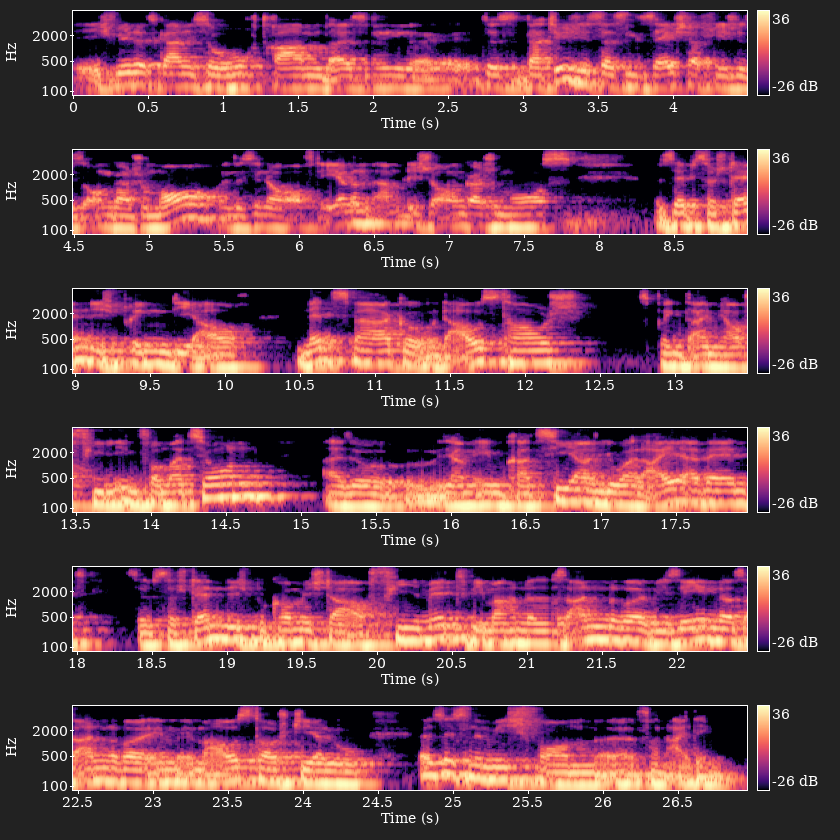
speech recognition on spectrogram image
Ich will das gar nicht so hochtrabend als ein, äh, das, natürlich ist das ein gesellschaftliches Engagement und das sind auch oft ehrenamtliche Engagements. Selbstverständlich bringen die auch Netzwerke und Austausch es bringt einem ja auch viel Information. Also, Sie haben eben gerade SIA und ULI erwähnt. Selbstverständlich bekomme ich da auch viel mit. Wie machen das andere? Wie sehen das andere im, im Austauschdialog? Es ist eine Mischform äh, von all dem.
